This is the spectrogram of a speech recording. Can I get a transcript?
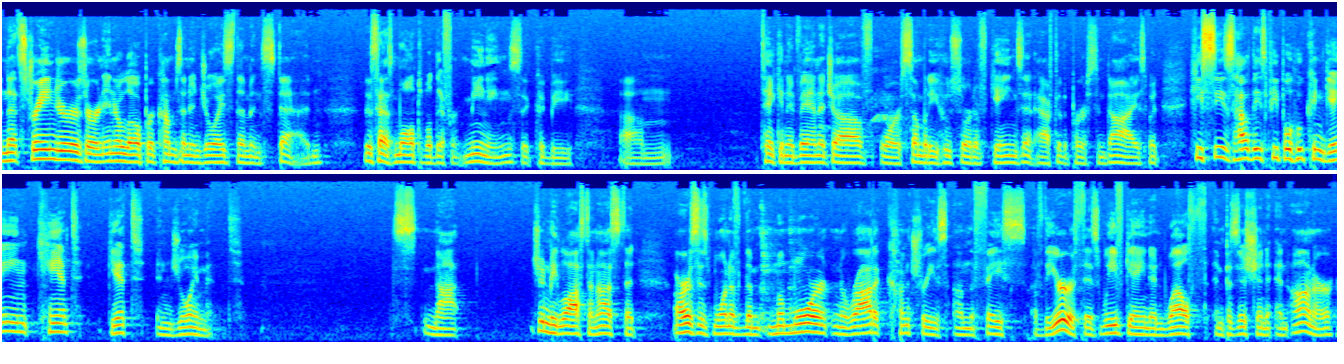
And that strangers or an interloper comes and enjoys them instead. This has multiple different meanings. It could be um, taken advantage of or somebody who sort of gains it after the person dies. But he sees how these people who can gain can't get enjoyment. It's not, shouldn't be lost on us that Ours is one of the more neurotic countries on the face of the earth. As we've gained in wealth and position and honor,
